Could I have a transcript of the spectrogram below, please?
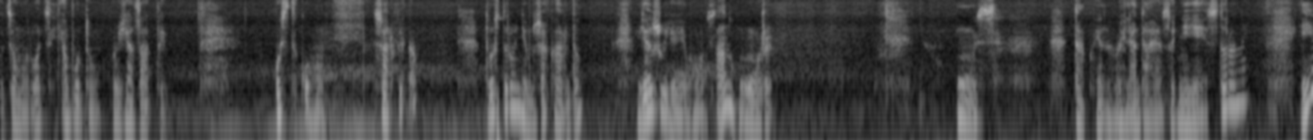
у цьому році я буду в'язати ось такого шарфика двостороннім жакардом. В'яжу я його з ангори. Ось так він виглядає з однієї сторони, і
